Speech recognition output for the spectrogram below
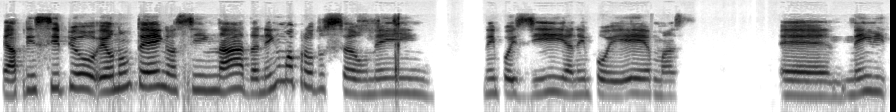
é, a princípio eu não tenho, assim, nada, nenhuma produção, nem, nem poesia, nem poemas, é, nem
